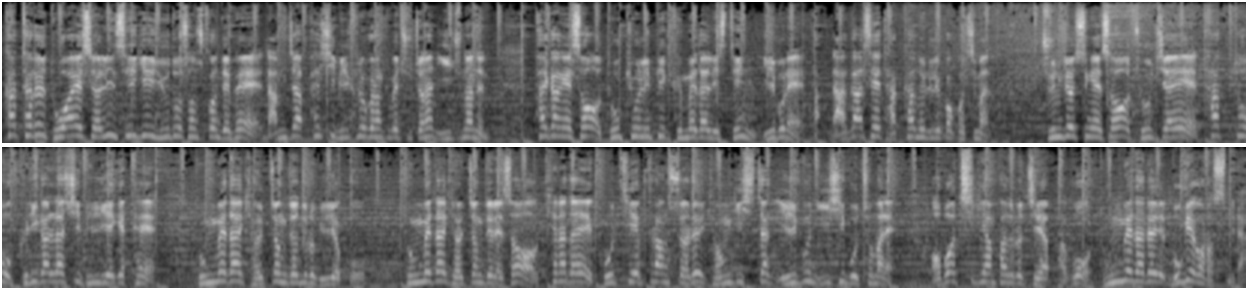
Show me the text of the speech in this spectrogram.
카타르 도하에서 열린 세계 유도 선수권 대회 남자 81kg급에 출전한 이준환은 8강에서 도쿄올림픽 금메달리스트인 일본의 나가세 다카노리를 꺾었지만 준결승에서 조지아의 타토 그리갈라시빌리에게 패해 동메달 결정전으로 밀렸고 동메달 결정전에서 캐나다의 고티에 프랑스와를 경기 시작 1분 25초 만에 업어치기 한 판으로 제압하고 동메달을 목에 걸었습니다.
